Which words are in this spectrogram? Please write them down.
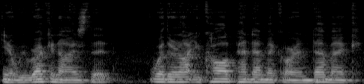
you know we recognize that whether or not you call it pandemic or endemic,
